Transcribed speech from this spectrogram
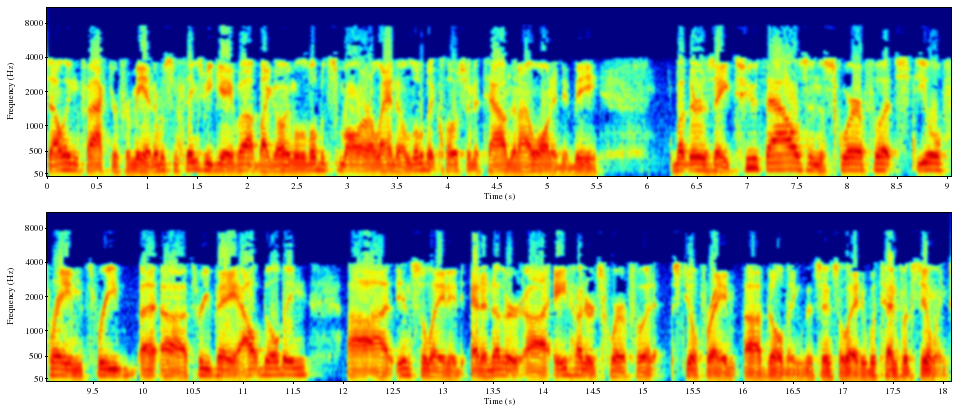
selling factor for me, and there was some things we gave up by going a little bit smaller land a little bit closer to town than I wanted to be. But there's a 2,000 square foot steel frame three uh, uh, three bay outbuilding, uh, insulated, and another uh, 800 square foot steel frame uh, building that's insulated with 10 foot ceilings.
